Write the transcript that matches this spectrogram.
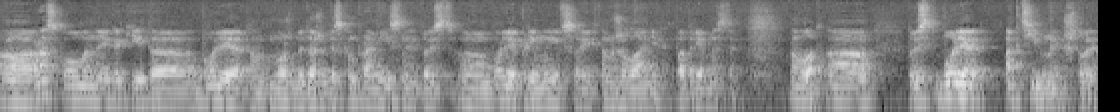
а, раскованные какие-то, более, там, может быть, даже бескомпромиссные, то есть а, более прямые в своих там, желаниях, потребностях. Вот, а, то есть более активные, что ли.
